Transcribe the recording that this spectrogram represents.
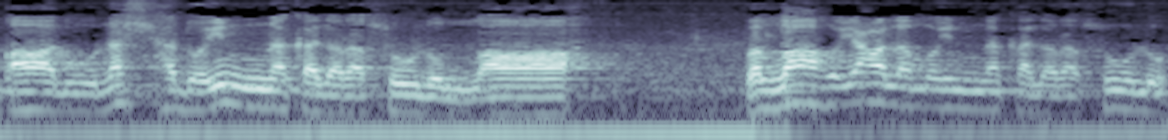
قالوا نشهد إنك لرسول الله والله يعلم إنك لرسوله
